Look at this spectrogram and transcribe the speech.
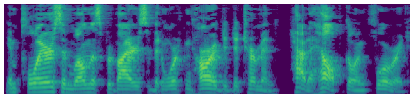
Employers and wellness providers have been working hard to determine how to help going forward.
